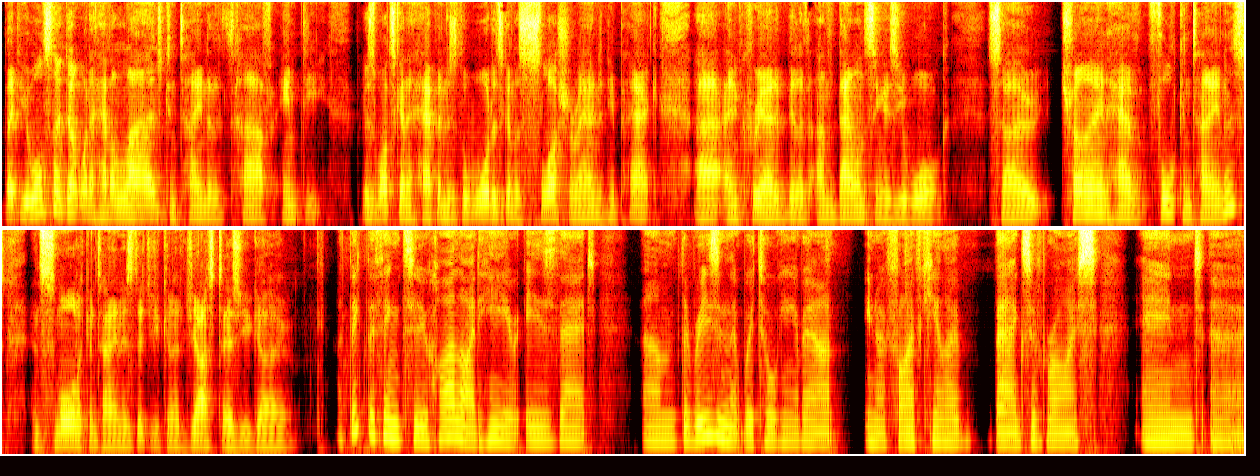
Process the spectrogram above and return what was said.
but you also don't want to have a large container that's half empty because what's going to happen is the water is going to slosh around in your pack uh, and create a bit of unbalancing as you walk. So try and have full containers and smaller containers that you can adjust as you go. I think the thing to highlight here is that um, the reason that we're talking about, you know, five kilo bags of rice and uh,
